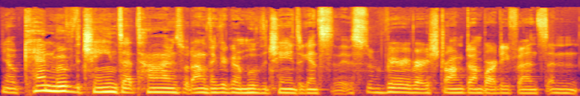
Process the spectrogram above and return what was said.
you know can move the chains at times, but I don't think they're gonna move the chains against this very, very strong Dunbar defense. And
